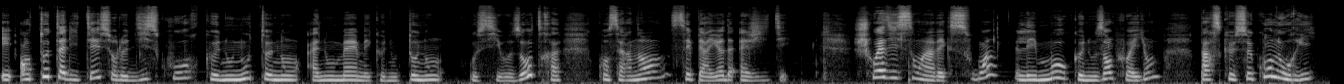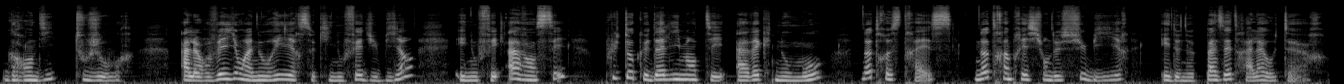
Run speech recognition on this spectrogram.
et en totalité sur le discours que nous nous tenons à nous-mêmes et que nous tenons aussi aux autres concernant ces périodes agitées. Choisissons avec soin les mots que nous employons parce que ce qu'on nourrit grandit toujours. Alors veillons à nourrir ce qui nous fait du bien et nous fait avancer plutôt que d'alimenter avec nos mots notre stress, notre impression de subir et de ne pas être à la hauteur.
